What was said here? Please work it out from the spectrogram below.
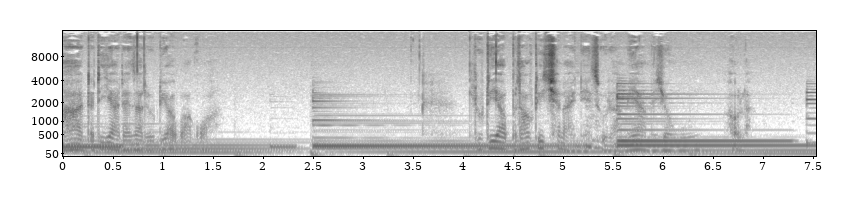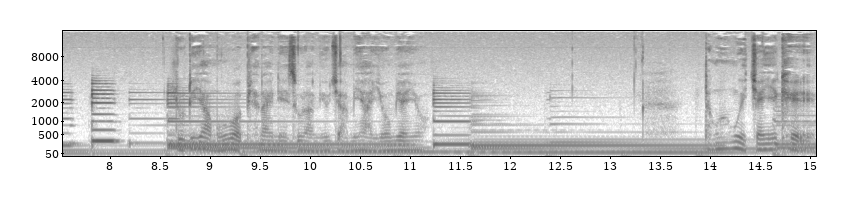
ငါတတိယတန်းစားလူတယောက်ပါကွာလူတယောက်ဘယ်လောက်ထိချစ်နိုင်နေဆိုတာမင်းကမယုံဘူးဟုတ်လားလူတယောက်မိုးပေါ်ပြန်နိုင်နေဆိုတာမျိုးကြမင်းကယုံပြန်ရောတဝန်းဝေချမ်းရစ်ခဲ့တဲ့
